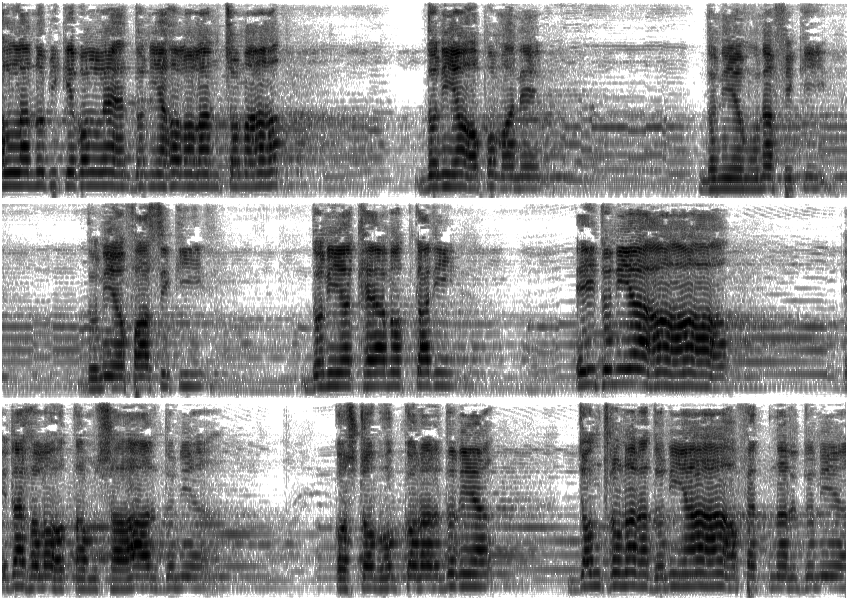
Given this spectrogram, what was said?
আল্লাহ নবীকে বললেন, দুনিয়া হল লাঞ্ছনা, দুনিয়া অপমানে, দুনিয়া মুনাফিকি, দুনিয়া ফাসিকি, দুনিয়া খেয়ানতকারী। এই দুনিয়া, এটা হলো তামসার দুনিয়া, কষ্ট ভোগ করার দুনিয়া, যন্ত্রণার দুনিয়া, ফেতনার দুনিয়া।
